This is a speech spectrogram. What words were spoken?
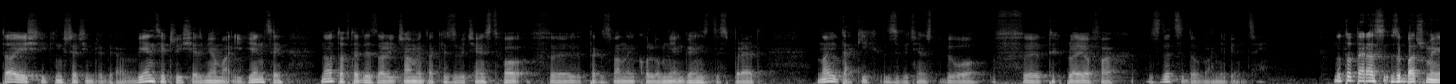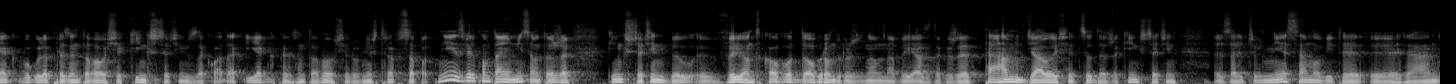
to jeśli King Szczecin wygra więcej, czyli 7 i więcej, no to wtedy zaliczamy takie zwycięstwo w tak zwanej kolumnie against the spread. No i takich zwycięstw było w tych playoffach zdecydowanie więcej. No to teraz zobaczmy, jak w ogóle prezentował się King Szczecin w zakładach i jak prezentował się również Tref Sopot. Nie jest wielką tajemnicą to, że King Szczecin był wyjątkowo dobrą drużyną na wyjazdach, że tam działy się cuda, że King Szczecin zaliczył niesamowity run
